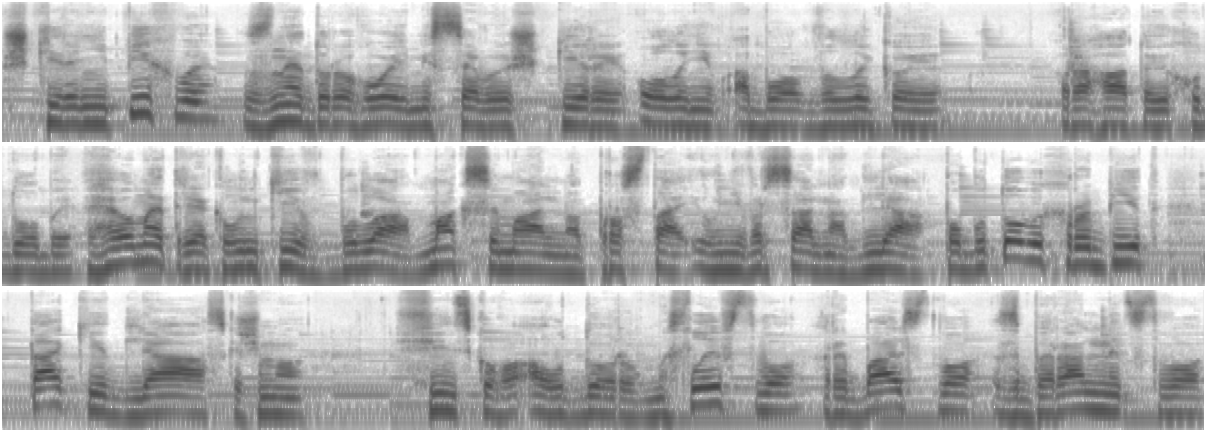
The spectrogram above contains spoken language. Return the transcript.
шкіряні піхви з недорогої місцевої шкіри оленів або великої рогатої худоби. Геометрія клинків була максимально проста і універсальна для побутових робіт, так і для, скажімо, фінського аутдору мисливство, рибальство, збиральництво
